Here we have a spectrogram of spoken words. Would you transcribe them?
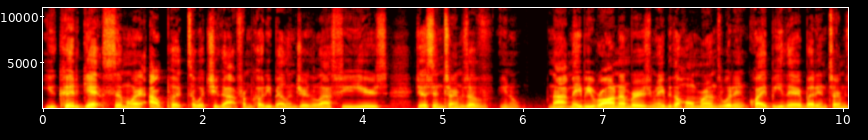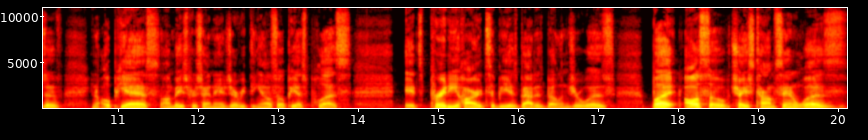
you could get similar output to what you got from Cody Bellinger the last few years, just in terms of, you know, not maybe raw numbers, maybe the home runs wouldn't quite be there, but in terms of you know OPS, on base percentage, everything else, OPS plus, it's pretty hard to be as bad as Bellinger was. But also, Trayce Thompson was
